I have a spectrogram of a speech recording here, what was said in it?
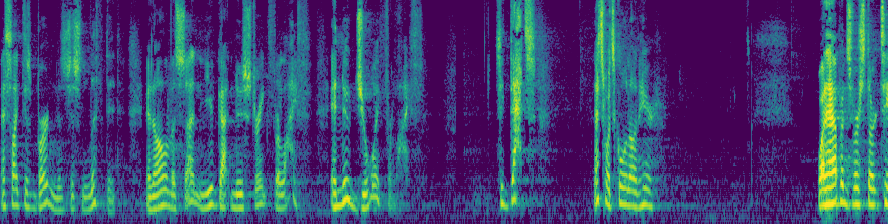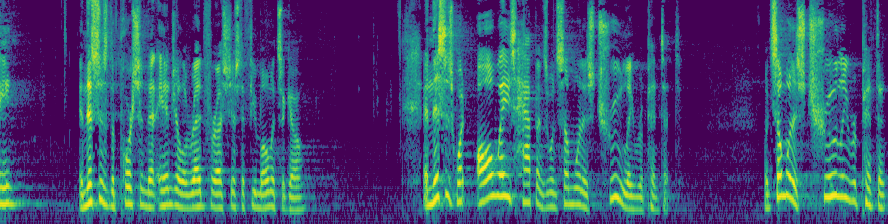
That's like this burden is just lifted. And all of a sudden, you've got new strength for life and new joy for life. See, that's, that's what's going on here. What happens, verse 13? And this is the portion that Angela read for us just a few moments ago. And this is what always happens when someone is truly repentant. When someone is truly repentant,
